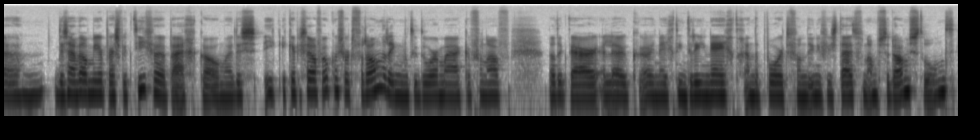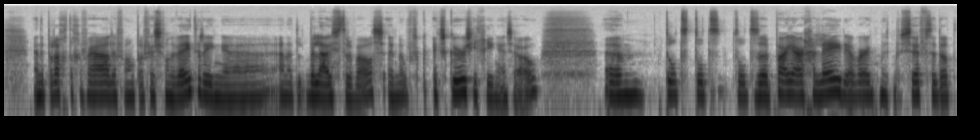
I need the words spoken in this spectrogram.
um, er zijn wel meer perspectieven bijgekomen. Dus ik, ik heb zelf ook een soort verandering moeten doormaken vanaf dat ik daar leuk in 1993 aan de poort van de Universiteit van Amsterdam stond. En de prachtige verhalen van professor van de Wetering uh, aan het beluisteren was. En op excursie ging en zo. Um, tot, tot, tot een paar jaar geleden, waar ik me besefte dat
